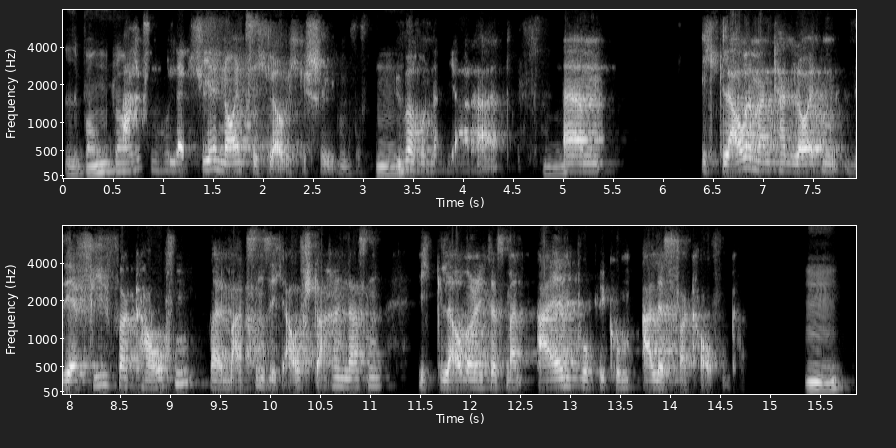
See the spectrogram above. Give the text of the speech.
Le Bon, glaube ich. 1894, glaube ich, geschrieben. Das ist mhm. über 100 Jahre alt. Mhm. Ähm, ich glaube, man kann Leuten sehr viel verkaufen, weil Massen sich aufstacheln lassen. Ich glaube nicht, dass man allen Publikum alles verkaufen kann. Mhm.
